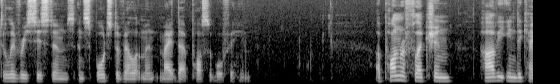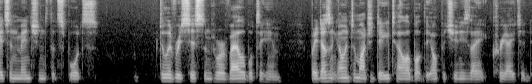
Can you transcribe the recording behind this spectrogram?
delivery systems and sports development made that possible for him. Upon reflection, Harvey indicates and mentions that sports delivery systems were available to him, but he doesn't go into much detail about the opportunities they created,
